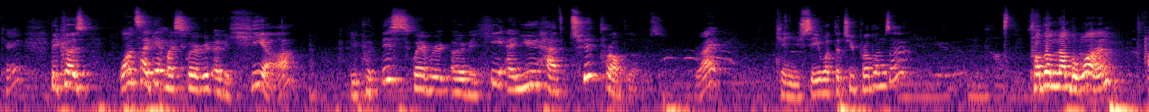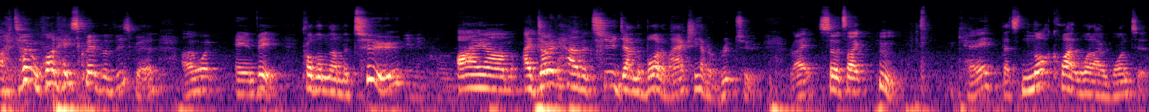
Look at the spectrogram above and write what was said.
Okay? Because once I get my square root over here, you put this square root over here and you have two problems, right? Can you see what the two problems are? Problem number one, I don't want a squared over b squared. I want a and b. Problem number two, I um I don't have a two down the bottom. I actually have a root two, right? So it's like, hmm, okay, that's not quite what I wanted.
